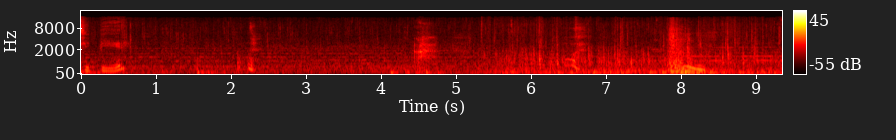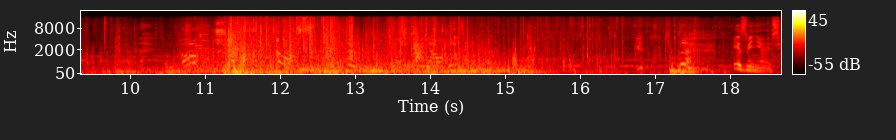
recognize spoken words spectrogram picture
Теперь... Извиняюсь.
